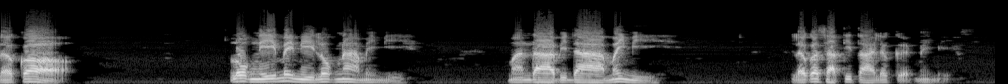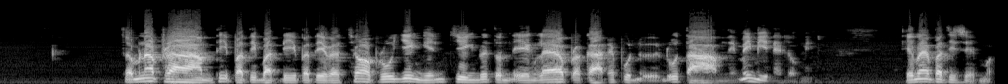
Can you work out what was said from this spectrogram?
แล้วก็โลกนี้ไม่มีโลกหน้าไม่มี มารดาบิดาไม่มี แล้วก็สัตว์ที่ตายแล้วเกิดไม่มี สมณพราหมณ์ที่ปฏิบัติดีปฏิบัติชอบรู้ยิ่งเห็นจริงด้วยตนเองแล้วประกาศให้ผู้อื่นรู้ตามเนี่ยไม่มีในโลกนี้ เห็นไหมปฏิเสธหมด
